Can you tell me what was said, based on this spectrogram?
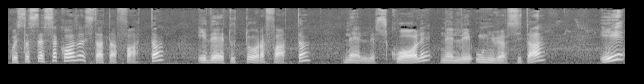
Questa stessa cosa è stata fatta ed è tuttora fatta nelle scuole, nelle università e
